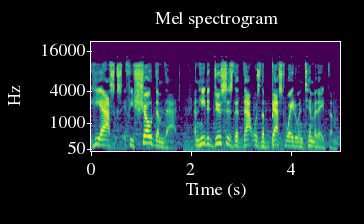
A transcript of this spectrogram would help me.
he asks if he showed them that, and he deduces that that was the best way to intimidate them.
